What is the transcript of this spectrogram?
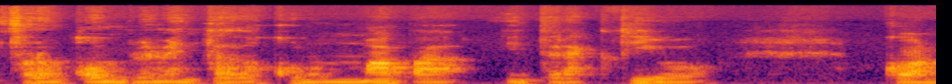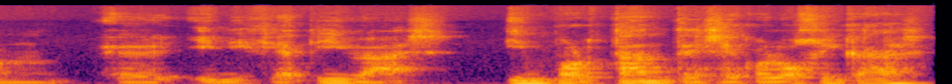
fueron complementados con un mapa interactivo con eh, iniciativas importantes ecológicas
